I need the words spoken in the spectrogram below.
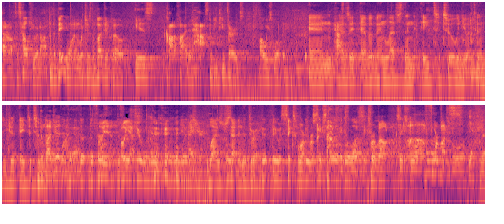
I don't know if this helps you or not, but the big one, which is the budget vote, is codified. It has to be two-thirds, always will be. and has it ever been less than eight to two when you attended, your- eight to two? The budget? The the first, the Oh, yes. year when we, when we went. Was seven to three. It was six-four for a bit. for a while. For about Six, four. uh, four months. Yeah. I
